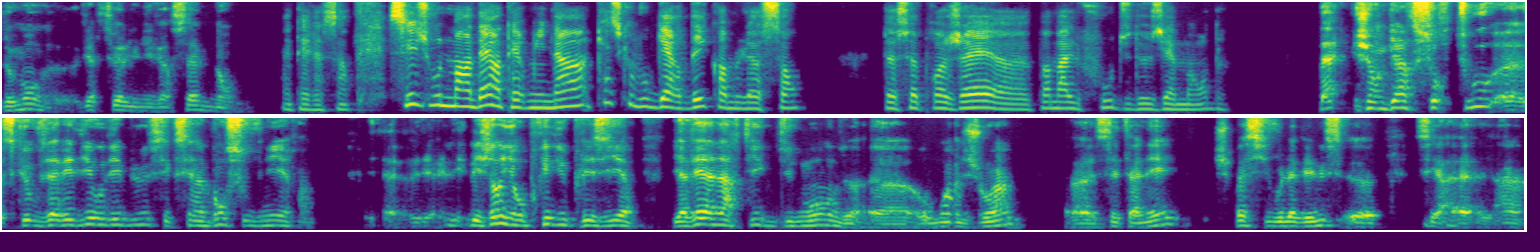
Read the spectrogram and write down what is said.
de monde virtuel universel, non. Intéressant. Si je vous demandais en terminant, qu'est-ce que vous gardez comme leçon de ce projet euh, pas mal fou du deuxième monde? Ben, j'en garde surtout euh, ce que vous avez dit au début, c'est que c'est un bon souvenir. Euh, les gens y ont pris du plaisir. Il y avait un article du Monde euh, au mois de juin euh, cette année. Je sais pas si vous l'avez vu. c'est un,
